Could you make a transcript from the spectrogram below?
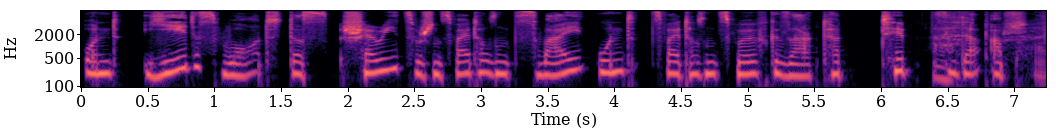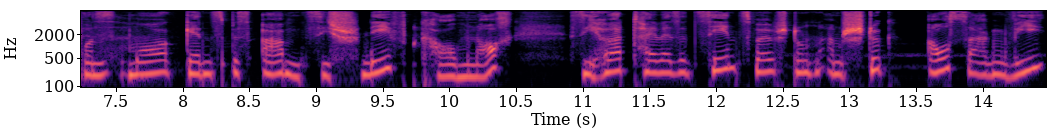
Und jedes Wort, das Sherry zwischen 2002 und 2012 gesagt hat, tippt Ach, sie da ab Scheiße. von morgens bis abends. Sie schläft kaum noch. Sie hört teilweise 10, 12 Stunden am Stück Aussagen wie,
